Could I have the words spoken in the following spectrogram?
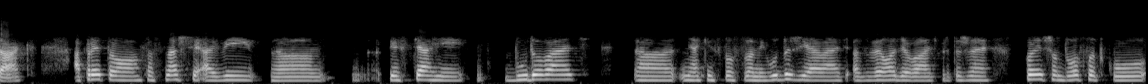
tak. A preto sa snažte aj vy uh, tie vzťahy budovať, nejakým spôsobom ich udržiavať a zveľaďovať, pretože v konečnom dôsledku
